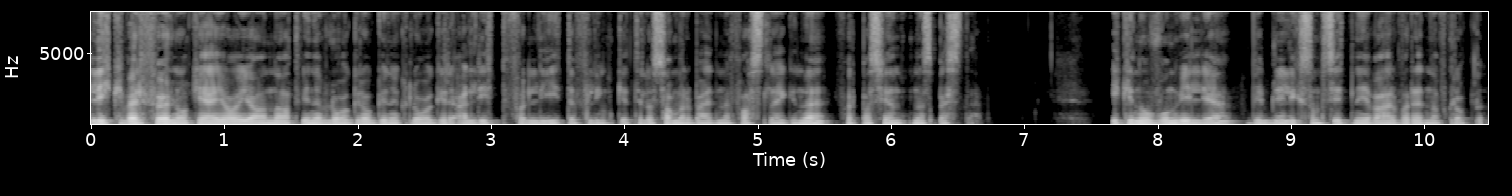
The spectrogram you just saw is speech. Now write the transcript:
Likevel føler nok jeg og Jana at vi nevrologer og gynekologer er litt for lite flinke til å samarbeide med fastlegene for pasientenes beste. Ikke noe vond vilje, vi blir liksom sittende i hver vår ende av kroppen.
